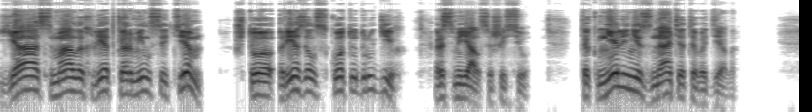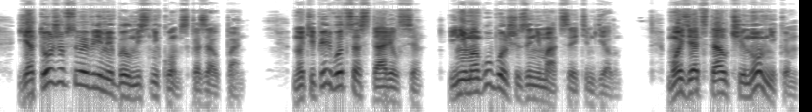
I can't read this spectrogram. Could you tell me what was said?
Я с малых лет кормился тем, что резал скот у других, рассмеялся Шисю. Так мне ли не знать этого дела? Я тоже в свое время был мясником, сказал пань. Но теперь вот состарился и не могу больше заниматься этим делом. Мой зять стал чиновником,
